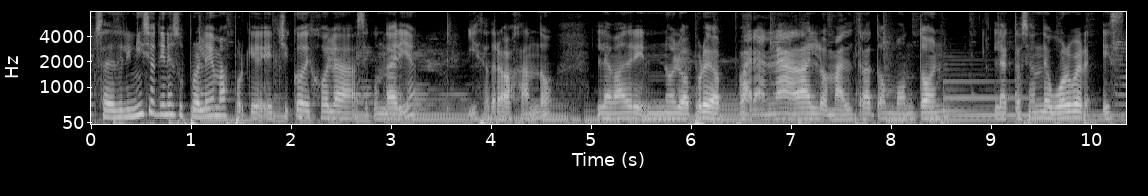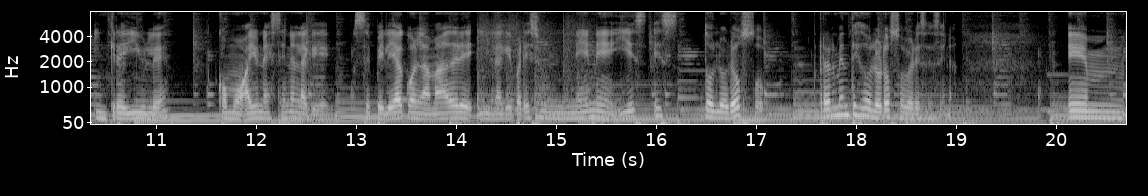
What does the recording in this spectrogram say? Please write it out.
O sea, desde el inicio tiene sus problemas porque el chico dejó la secundaria y está trabajando. La madre no lo aprueba para nada, lo maltrata un montón. La actuación de Warber es increíble. Como hay una escena en la que se pelea con la madre y en la que parece un nene y es, es doloroso. Realmente es doloroso ver esa escena. Em,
